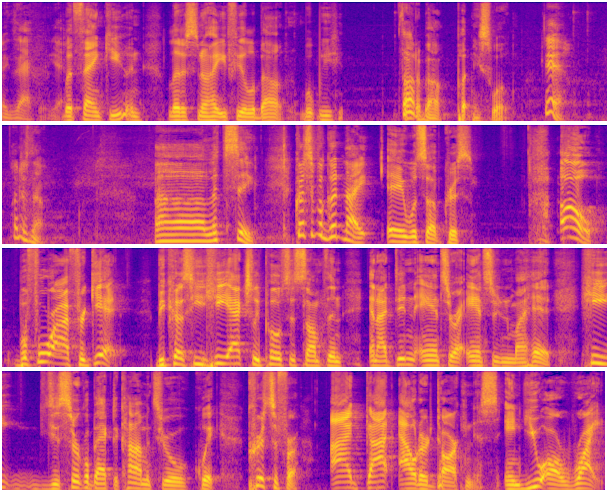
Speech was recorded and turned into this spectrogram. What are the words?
Exactly. Yeah. But thank you, and let us know how you feel about what we thought about Putney Swope. yeah. Let us know. Uh, let's see. Christopher Goodnight. Hey, what's up, Chris? Oh, before I forget, because he he actually posted something and I didn't answer. I answered in my head. He just circle back to comics real quick. Christopher, I got Outer Darkness, and you are right.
